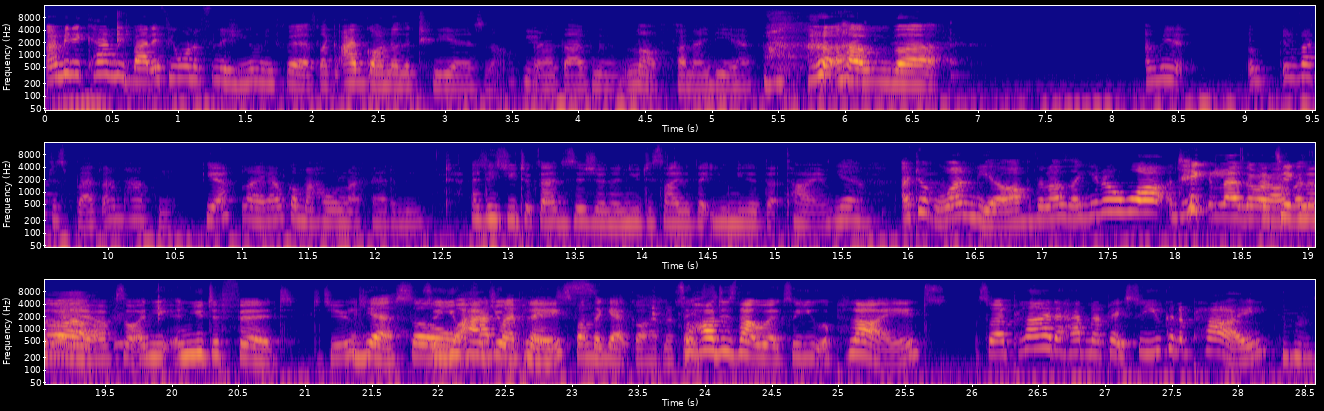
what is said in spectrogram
I mean, it can be bad if you want to finish uni first. Like I've got another two years now. Yeah. Uh, I've not a fun idea, um, but I mean, in retrospect, I'm happy. Yeah. Like I've got my whole life ahead of me. At least you took that decision, and you decided that you needed that time. Yeah, I took one year off, then I was like, you know what, take another one And off take another well. year off. So and you and you deferred. Did you? Yeah, so, So you I had had your my place. place. from the get go. I had my So how does that work? So you applied. So I applied. I had my place. So you can apply, Mhm.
